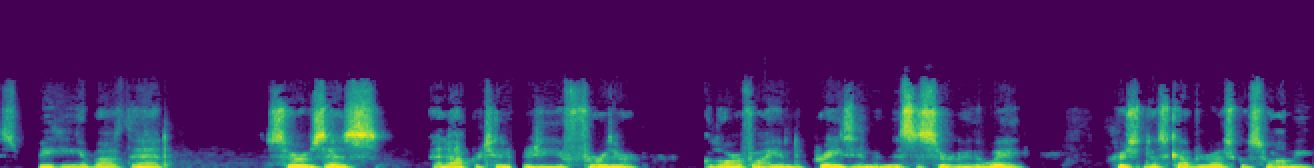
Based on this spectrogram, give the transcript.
speaking about that serves as an opportunity to further glorify him, to praise him. And this is certainly the way Krishnadas Kaviraj Goswami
